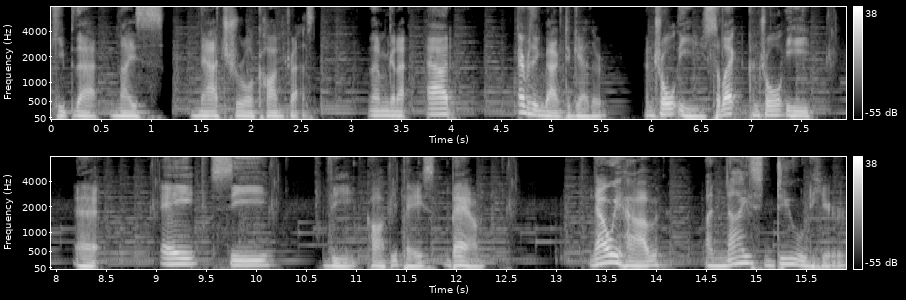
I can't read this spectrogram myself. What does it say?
keep that nice natural contrast. And I'm gonna add everything back together. Control E, select Control E, uh, A, C, V, copy, paste, bam. Now we have a nice dude here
